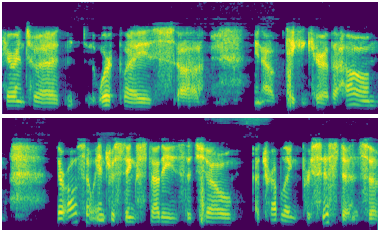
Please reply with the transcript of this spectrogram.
parenthood, the workplace, uh, you know, taking care of the home. There are also interesting studies that show a troubling persistence of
